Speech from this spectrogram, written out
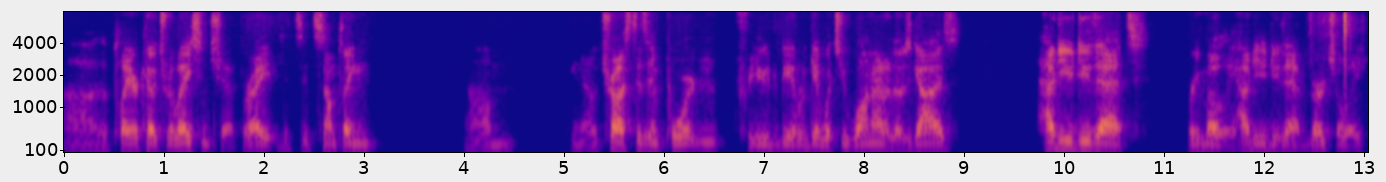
uh, the player coach relationship, right? It's it's something um, you know, trust is important for you to be able to get what you want out of those guys. How do you do that remotely? How do you do that virtually?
